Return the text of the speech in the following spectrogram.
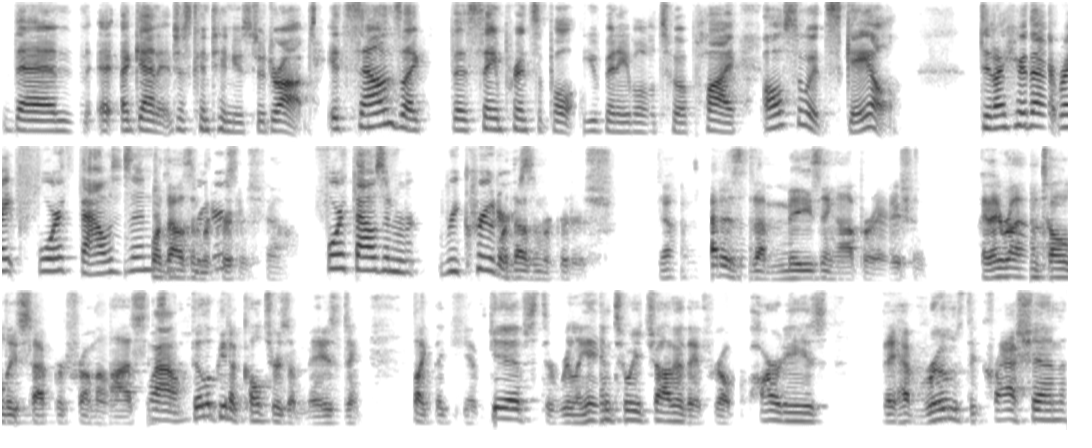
then again, it just continues to drop. It sounds like the same principle you've been able to apply also at scale. Did I hear that right? 4,000 4,000 recruiters? recruiters, yeah. 4,000 re- recruiters. 4,000 recruiters. Yeah. That is an amazing operation. And they run totally separate from us. Wow. Filipino culture is amazing. Like they give gifts, they're really into each other, they throw parties, they have rooms to crash in.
